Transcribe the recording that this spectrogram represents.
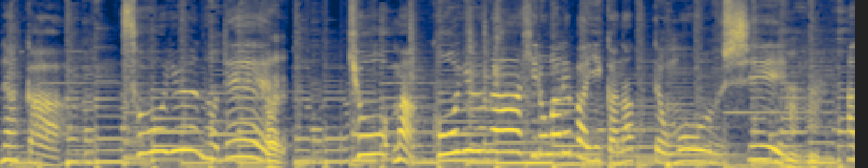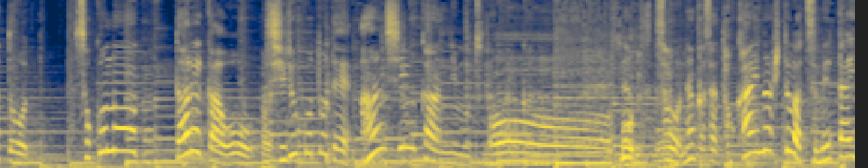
い。なんかそういうので、はい。今日まあ交流が広がればいいかなって思うし、うんうん。あとそこの誰かを知ることで安心感にもつながるかな。ああそうですね。なそうなんかさ都会の人は冷たい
